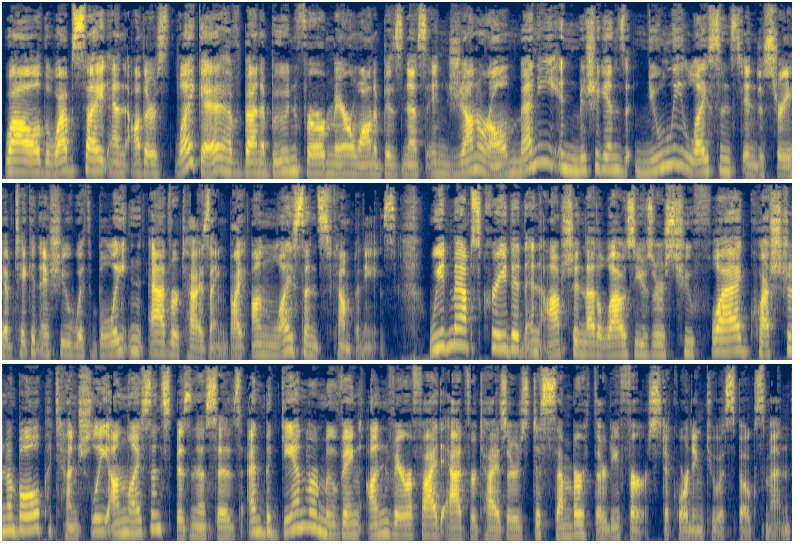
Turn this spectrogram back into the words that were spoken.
While the website and others like it have been a boon for marijuana business in general, many in Michigan's newly licensed licensed industry have taken issue with blatant advertising by unlicensed companies. Weedmaps created an option that allows users to flag questionable, potentially unlicensed businesses and began removing unverified advertisers December 31st, according to a spokesman.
